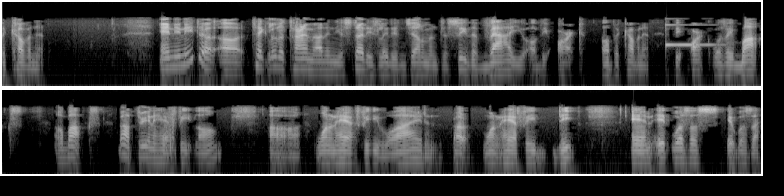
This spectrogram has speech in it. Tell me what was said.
the covenant. And you need to uh, take a little time out in your studies, ladies and gentlemen, to see the value of the Ark of the Covenant. The Ark was a box, a box about three and a half feet long, uh, one and a half feet wide, and about one and a half feet deep. And it was a it was a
